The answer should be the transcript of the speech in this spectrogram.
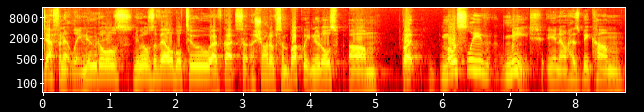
Definitely. Noodles, noodles available too. I've got some, a shot of some buckwheat noodles. Um, but mostly meat, you know, has become,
